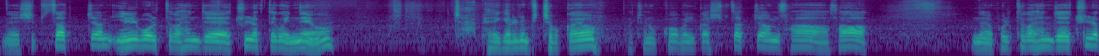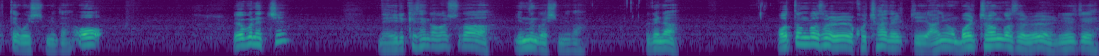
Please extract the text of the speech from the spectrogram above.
네, 14.1V가 현재 출력되고 있네요. 자, 베개를 좀 비춰볼까요? 받쳐놓고 보니까 14.44 네, 볼트가 현재 출력되고 있습니다. 어? 왜 보냈지? 네, 이렇게 생각할 수가 있는 것입니다. 그냥 어떤 것을 고쳐야 될지 아니면 멀쩡한 것을 이렇게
